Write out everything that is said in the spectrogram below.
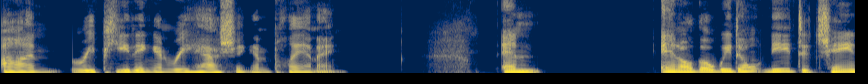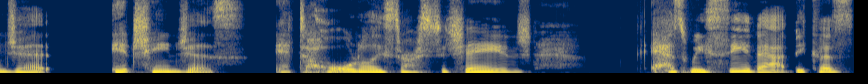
on repeating and rehashing and planning. And and although we don't need to change it, it changes. It totally starts to change as we see that because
